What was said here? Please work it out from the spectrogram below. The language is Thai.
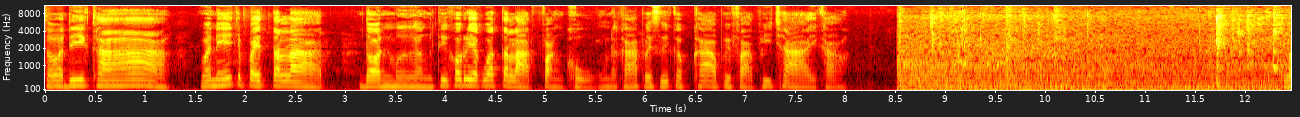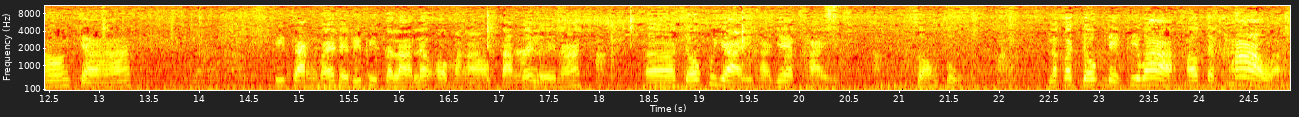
สวัสดีค่ะ วันนี้จะไปตลาดดอนเมืองที่เขาเรียกว่าตลาดฝั่งโขงนะคะ ไปซื้อกับข้าวไปฝากพี่ชายค่ะ น้องจ๋าพี่สั่งไว้เดี๋ยวที่ตลาดแล้วออกมาเอาตักได้เลยนะเออโจ๊กผู้ใหญ่ค่ะ แยกไข่สองถุง แล้วก็โจ๊กเด็กที่ว่าเอาแต่ข้าวอะ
